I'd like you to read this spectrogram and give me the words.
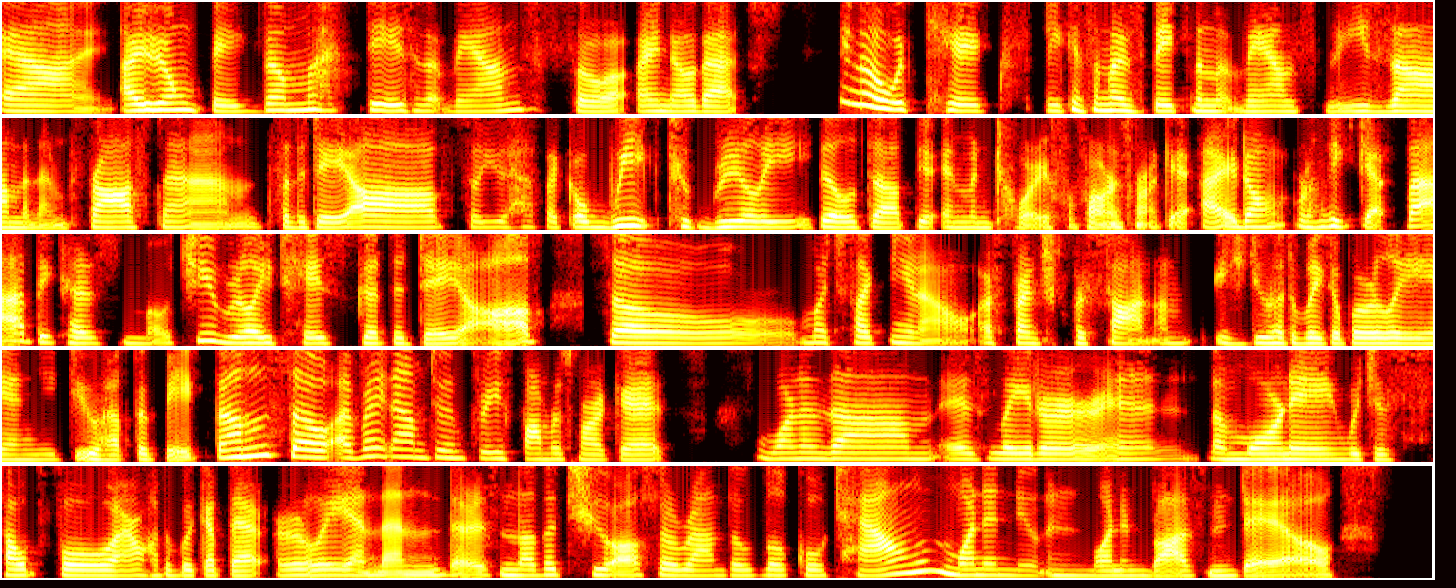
And I don't bake them days in advance. So I know that you know, with cakes, you can sometimes bake them advance, freeze them, and then frost them for the day off. So you have like a week to really build up your inventory for farmers market. I don't really get that because mochi really tastes good the day off. So much like, you know, a French croissant, um, you do have to wake up early and you do have to bake them. So I, right now I'm doing three farmers markets one of them is later in the morning, which is helpful. I don't have to wake up that early. And then there's another two also around the local town, one in Newton, one in Roslindale.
